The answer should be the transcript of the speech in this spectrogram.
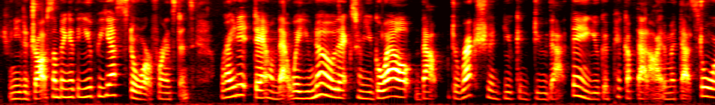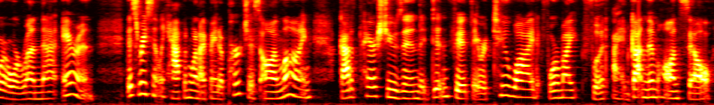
If you need to drop something at the UPS store, for instance, write it down. That way you know the next time you go out that direction, you can do that thing. You can pick up that item at that store or run that errand. This recently happened when I made a purchase online. Got a pair of shoes in that didn't fit. They were too wide for my foot. I had gotten them on sale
